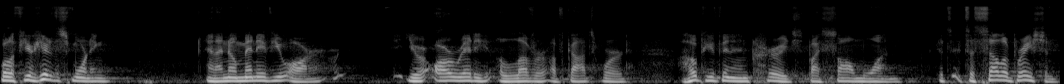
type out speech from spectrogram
Well, if you're here this morning, and I know many of you are, you're already a lover of God's Word. I hope you've been encouraged by Psalm 1. It's, it's a celebration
